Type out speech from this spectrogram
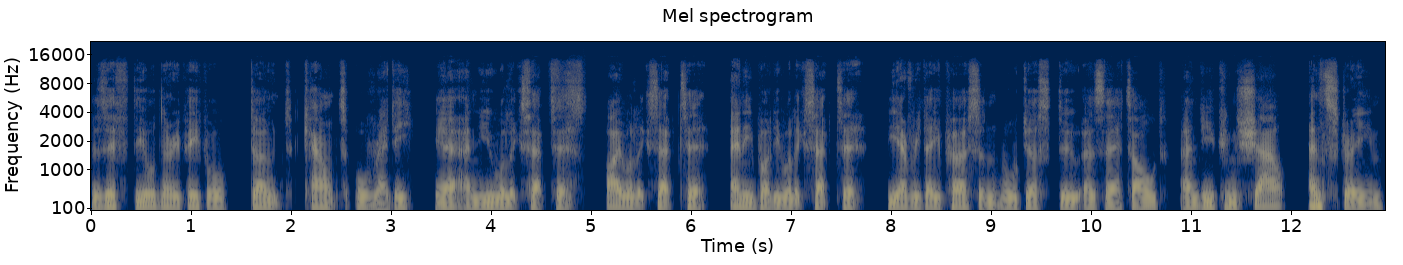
as if the ordinary people don't count already. Yeah. And you will accept it. I will accept it. Anybody will accept it. The everyday person will just do as they're told. And you can shout and scream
